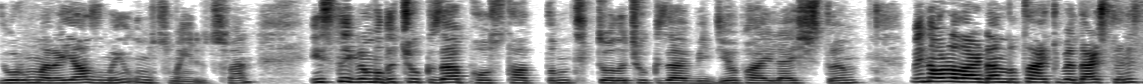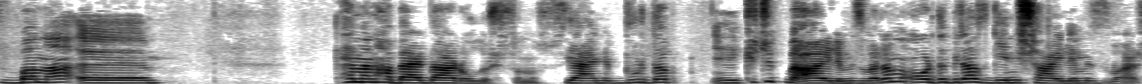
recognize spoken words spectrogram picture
yorumlara yazmayı unutmayın lütfen. Instagram'a da çok güzel post attım. TikTok'ta da çok güzel video paylaştım. Beni oralardan da takip ederseniz bana eee, hemen haberdar olursunuz. Yani burada e, küçük bir ailemiz var ama orada biraz geniş ailemiz var.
